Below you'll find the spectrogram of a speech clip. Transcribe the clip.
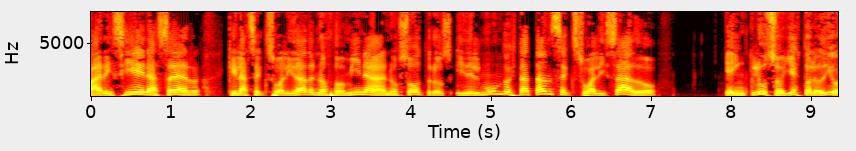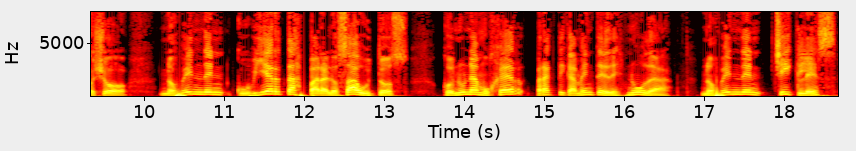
pareciera ser que la sexualidad nos domina a nosotros y del mundo está tan sexualizado que incluso, y esto lo digo yo, nos venden cubiertas para los autos con una mujer prácticamente desnuda. Nos venden chicles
